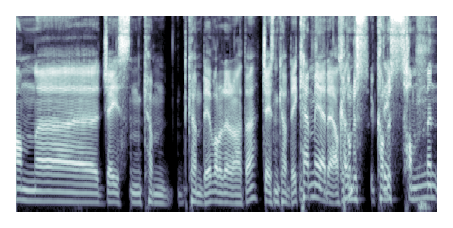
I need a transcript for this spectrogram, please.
han uh, Jason Cundy, var det det det heter? Jason Cundy. Hvem er det? Altså, kan, du, kan du sammen...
